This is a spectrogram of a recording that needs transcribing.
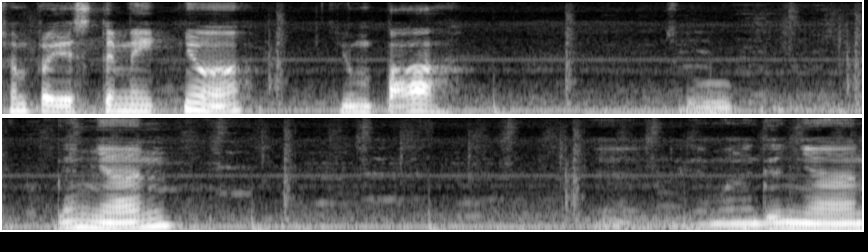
Ayan. Siyempre, estimate nyo ah, yung paa. So, ganyan. Ayan, lagyan mo na ganyan.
